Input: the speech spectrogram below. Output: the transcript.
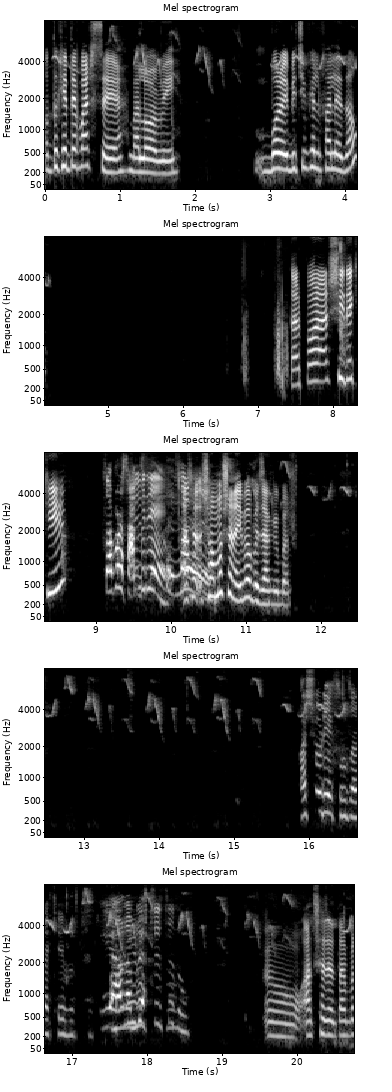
ও তো খেতে পারছে ভালোভাবেই। বড় বিচি ফেল ফেলে দাও। তারপর আসছি দেখি। তারপর সাবিরে আচ্ছা সমস্যা নাই এইভাবে যাক এবার। আসলে একদম তারা খেয়ে ফেলছে। আমার মিষ্টি ছিল ও আচ্ছা আচ্ছা তারপর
